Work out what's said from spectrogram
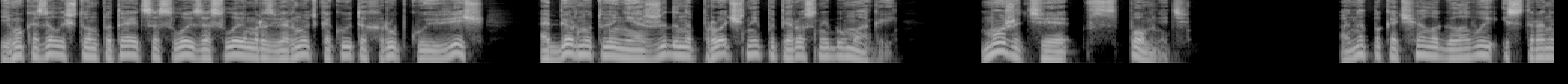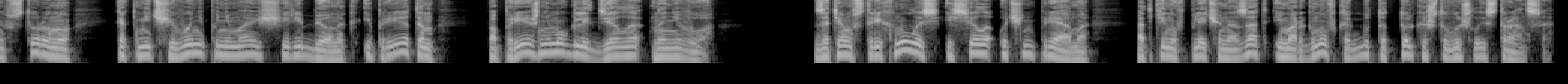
Ему казалось, что он пытается слой за слоем развернуть какую-то хрупкую вещь, обернутую неожиданно прочной папиросной бумагой. Можете вспомнить?» Она покачала головой из стороны в сторону, как ничего не понимающий ребенок, и при этом по-прежнему глядела на него. Затем встряхнулась и села очень прямо, откинув плечи назад и моргнув, как будто только что вышла из транса.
